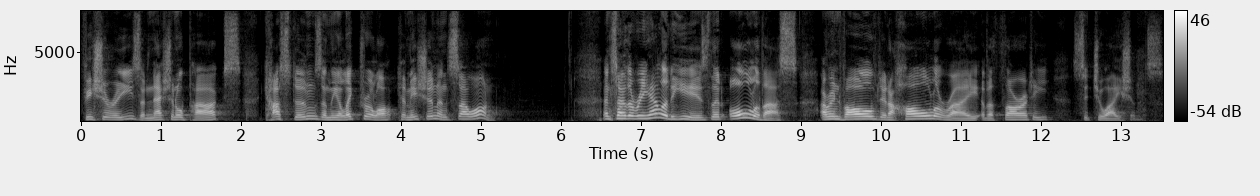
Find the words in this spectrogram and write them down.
fisheries and national parks, customs and the electoral commission, and so on. And so the reality is that all of us are involved in a whole array of authority situations.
